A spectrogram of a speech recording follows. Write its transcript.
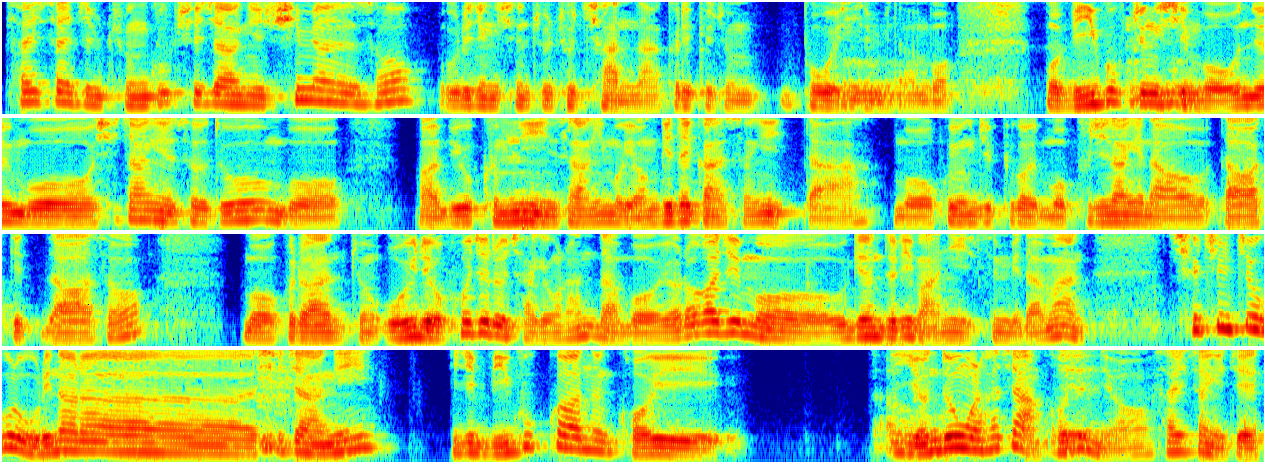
사실상 지금 중국 시장이 쉬면서 우리 증시는 좀 좋지 않나 그렇게 좀 보고 있습니다. 뭐, 뭐 미국 증시 뭐 오늘 뭐 시장에서도 뭐 아, 미국 금리 인상이 뭐 연기될 가능성이 있다. 뭐 고용 지표가 뭐 부진하게 나와, 나왔기 나와서 뭐 그러한 좀 오히려 호재로 작용을 한다. 뭐 여러 가지 뭐 의견들이 많이 있습니다만 실질적으로 우리나라 시장이 이제 미국과는 거의 이 연동을 하지 않거든요. 사실상 이제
